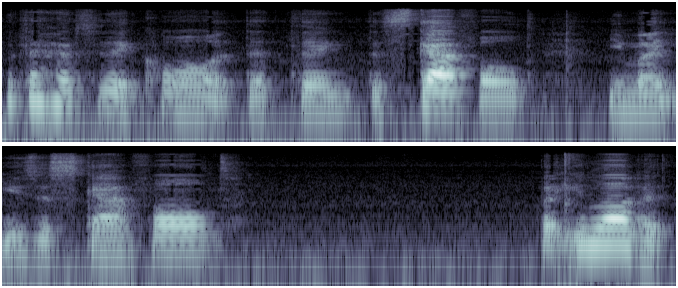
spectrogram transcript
what the heck do they call it? That thing, the scaffold. You might use a scaffold, but you love it.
